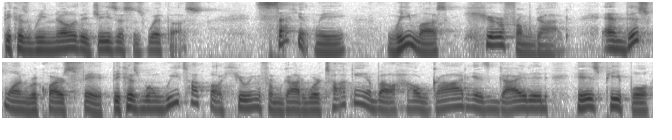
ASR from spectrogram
because we know that Jesus is with us. Secondly, we must hear from God. And this one requires faith because when we talk about hearing from God, we're talking about how God has guided his people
